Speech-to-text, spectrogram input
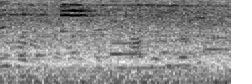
অনেক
